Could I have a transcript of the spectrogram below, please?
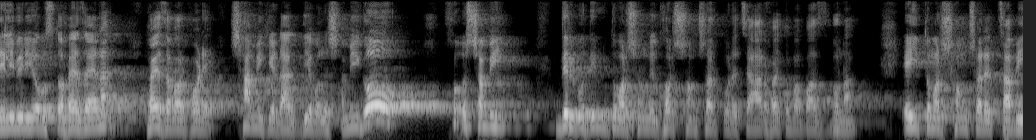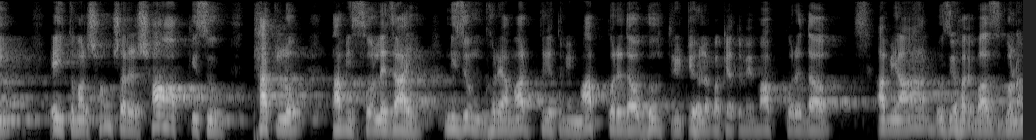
ডেলিভারি অবস্থা হয়ে যায় না, হয়ে যাবার পরে স্বামীকে ডাক দিয়ে বলে, স্বামী গো স্বামী, দীর্ঘদিন তোমার সঙ্গে ঘর সংসার করেছে, আর হয়তো বা বাঁচবো না। এই তোমার সংসারের চাবি এই তোমার সংসারের সব কিছু থাকল, আমি চলে যাই। নিজুম ঘরে আমার থেকে তুমি মাফ করে দাও, ভুল ত্রুটি হলে আমাকে তুমি মাফ করে দাও। আমি আর বুঝি হয় বাঁচবো না।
